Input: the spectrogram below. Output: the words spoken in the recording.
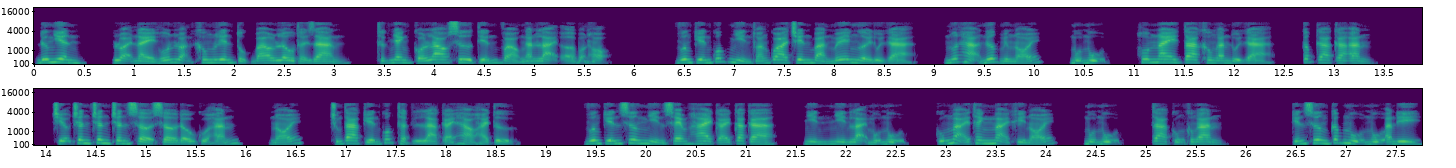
Đương nhiên, loại này hỗn loạn không liên tục bao lâu thời gian, thực nhanh có lao sư tiến vào ngăn lại ở bọn họ. Vương Kiến Quốc nhìn thoáng qua trên bàn mê người đùi gà, nuốt hạ nước miếng nói, mụ mụ, hôm nay ta không ăn đùi gà, cấp ca ca ăn. Triệu chân chân chân sờ sờ đầu của hắn, nói, chúng ta kiến quốc thật là cái hảo hải tử. Vương Kiến Sương nhìn xem hai cái ca ca, nhìn nhìn lại mụ mụ, cũng mãi thanh mại khi nói, mụ mụ, ta cũng không ăn. Kiến Sương cấp mụ mụ ăn đi.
